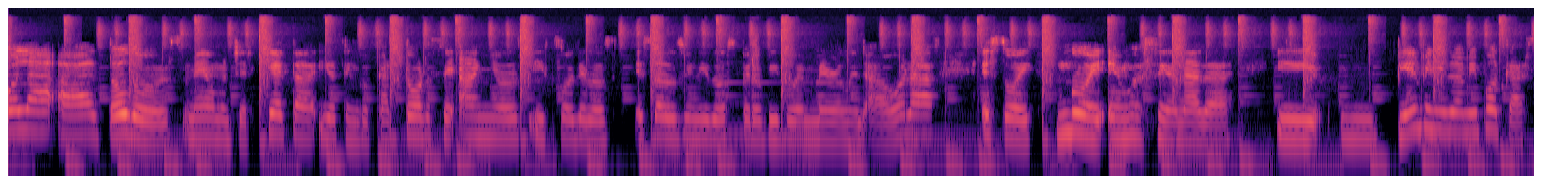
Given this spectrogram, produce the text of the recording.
Hola a todos, me llamo Jerqueta, yo tengo 14 años y soy de los Estados Unidos, pero vivo en Maryland ahora. Estoy muy emocionada y mm, bienvenido a mi podcast.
